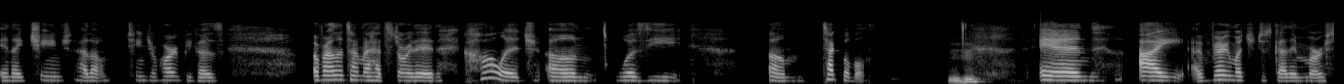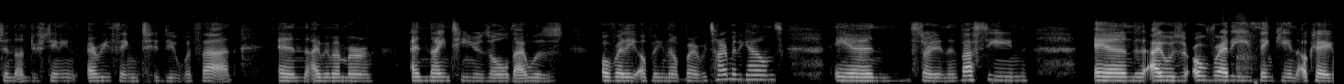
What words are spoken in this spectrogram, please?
and I changed had a change of heart because around the time I had started college um, was the um, tech bubble. Mm-hmm and I, I very much just got immersed in understanding everything to do with that. And I remember at 19 years old, I was already opening up my retirement accounts and started investing. And I was already thinking, okay,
